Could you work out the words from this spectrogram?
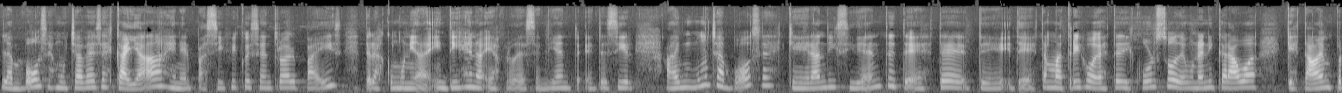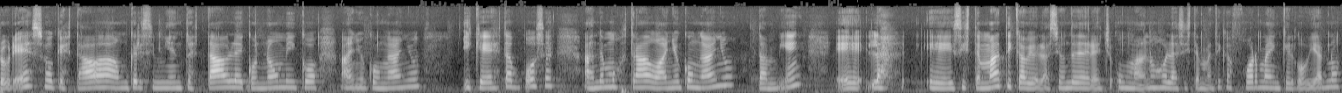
las voces muchas veces calladas en el Pacífico y centro del país de las comunidades indígenas y afrodescendientes. Es decir, hay muchas voces que eran disidentes de, este, de, de esta matriz o de este discurso de una Nicaragua que estaba en progreso, que estaba a un crecimiento estable, económico, año con año, y que estas voces han demostrado año con año también eh, la eh, sistemática violación de derechos humanos o la sistemática forma en que el gobierno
